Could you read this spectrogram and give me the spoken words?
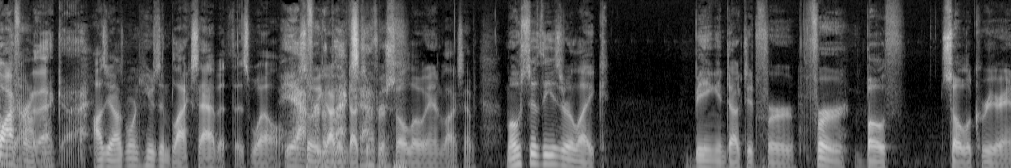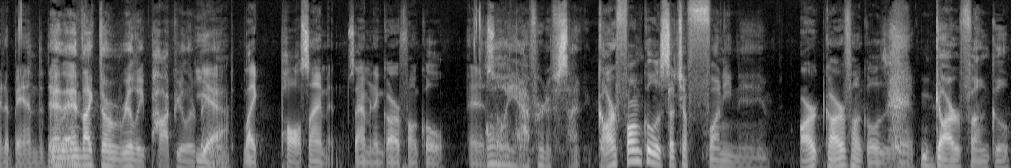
Ozzy I've heard of that guy. Ozzy Osbourne. He was in Black Sabbath as well. Yeah, I've so heard he got inducted for solo and Black Sabbath. Most of these are like being inducted for For both solo career and a band that they and, and like the really popular band. Yeah, like Paul Simon, Simon and Garfunkel, and Oh yeah. I've heard of Simon. Garfunkel is such a funny name. Art Garfunkel is his name. Garfunkel.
